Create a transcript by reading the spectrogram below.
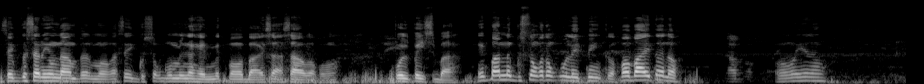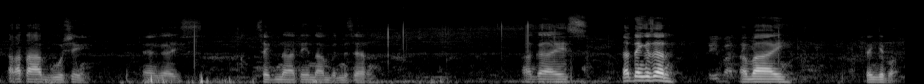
Save ko, sir, yung number mo. Kasi gusto ko bumili ng helmet pamabae sa asawa ko. Full face ba? Yung parang gusto ko tong kulay pink ko. Pamabae to, no? Opo. Oo, oh, yun o. Nakatago siya eh. Ayan guys. Save natin yung number ni sir. Ah guys. Ah, thank you sir. Sige pa. Bye bye. Thank you po.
